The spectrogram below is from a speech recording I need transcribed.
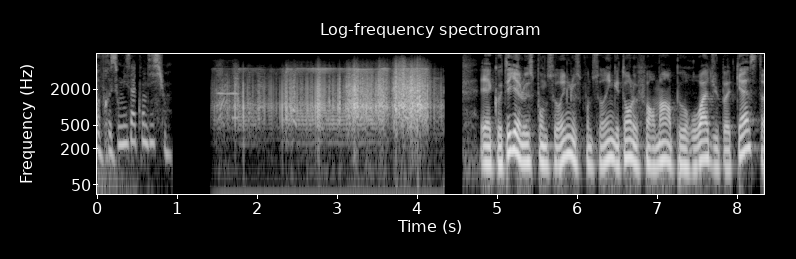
offre soumise à condition. Et à côté, il y a le sponsoring, le sponsoring étant le format un peu roi du podcast,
